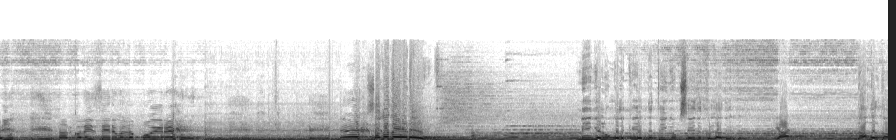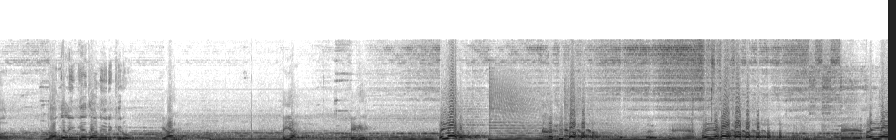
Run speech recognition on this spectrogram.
ஐயோ நான் கொலை செய்து கொள்ள போகிறேன். சகோதரனே நீங்கள் உங்களுக்கு எந்த தீங்கும் செய்து கொள்ளாதீர்கள். யார்? நாங்கள் தான். நாங்கள் இங்கே தான் இருக்கிறோம். யார்? ஐயா எங்கே? ஐயா! ஐயா! ஐயா!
